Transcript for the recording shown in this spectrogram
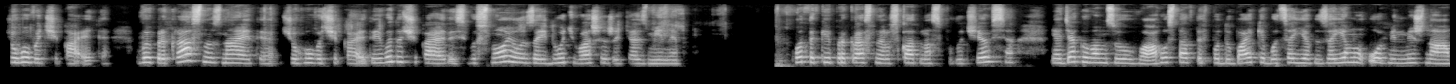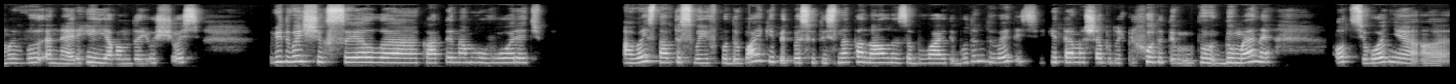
чого ви чекаєте. Ви прекрасно знаєте, чого ви чекаєте, і ви дочекаєтесь весною, зайдуть в ваше життя зміни. От такий прекрасний розклад у нас получився. Я дякую вам за увагу. Ставте вподобайки, бо це є взаємообмін між нами в енергії. Я вам даю щось від вищих сил, е, карти нам говорять. А ви ставте свої вподобайки, підписуйтесь на канал, не забувайте. Будемо дивитись, які теми ще будуть приходити до мене. От сьогодні е,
